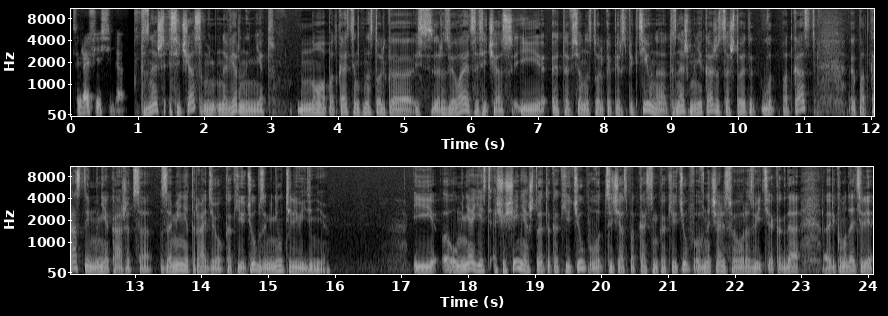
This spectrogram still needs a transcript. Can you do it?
фотографии себя? Ты знаешь, сейчас, наверное, нет но подкастинг настолько развивается сейчас, и это все настолько перспективно. Ты знаешь, мне кажется, что это вот подкаст, э, подкасты, мне кажется, заменят радио, как YouTube заменил телевидение. И э, у меня есть ощущение, что это как YouTube, вот сейчас подкастинг как YouTube в начале своего развития, когда э, рекламодатели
